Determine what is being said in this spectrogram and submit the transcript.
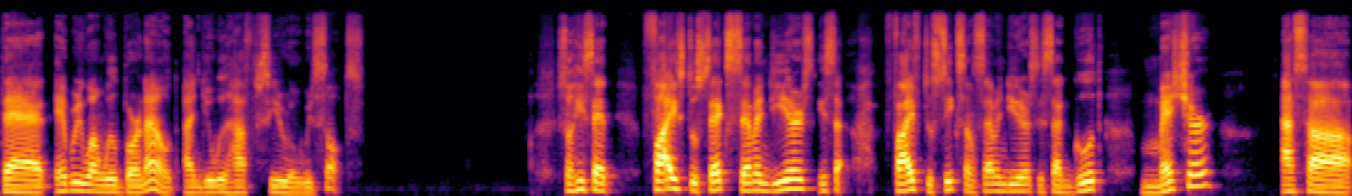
that everyone will burn out and you will have zero results. So he said five to six, seven years is a five to six and seven years is a good measure as a,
